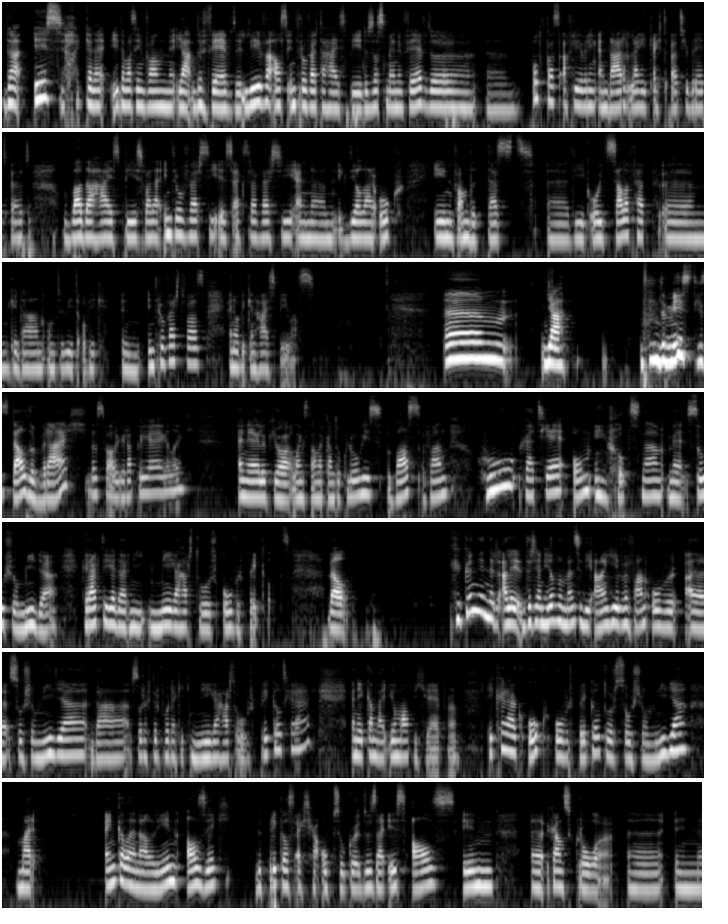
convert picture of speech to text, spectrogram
Dat is, ik dat, dat was een van mijn, ja, de vijfde, Leven als introverte HSP. Dus dat is mijn vijfde uh, podcastaflevering. En daar leg ik echt uitgebreid uit wat dat HSP is, wat dat introversie is, extraversie. En uh, ik deel daar ook een van de tests uh, die ik ooit zelf heb ehm, gedaan om te weten of ik een introvert was en of ik een HSP was. Ja, de meest gestelde vraag, dat is wel grappig eigenlijk, en eigenlijk ja, langs de andere kant ook logisch, was van hoe gaat jij om in godsnaam met social media? Raakte jij daar niet mega hard door overprikkeld? Wel, je kunt in er, zijn heel veel mensen die aangeven van over uh, social media, dat zorgt ervoor dat ik mega hard overprikkeld geraak. En ik kan dat helemaal begrijpen. Ik raak ook overprikkeld door social media, maar enkel en alleen als ik de prikkels echt ga opzoeken. Dus dat is als in uh, gaan scrollen, uh, in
